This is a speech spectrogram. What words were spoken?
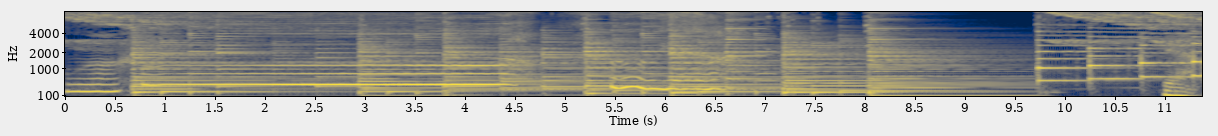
我呼耶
